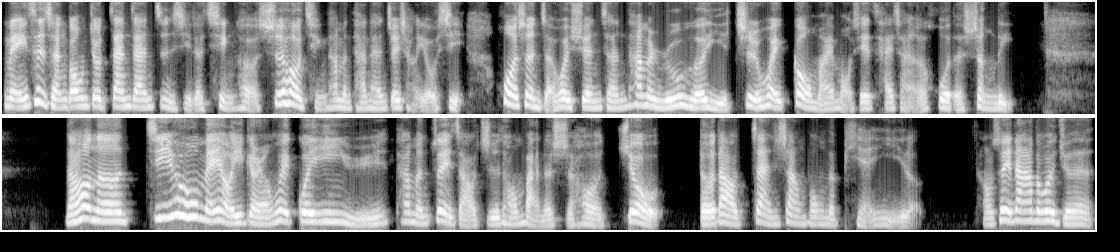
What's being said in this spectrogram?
每一次成功就沾沾自喜的庆贺，事后请他们谈谈这场游戏。获胜者会宣称他们如何以智慧购买某些财产而获得胜利。然后呢，几乎没有一个人会归因于他们最早掷铜板的时候就得到占上风的便宜了。好，所以大家都会觉得，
